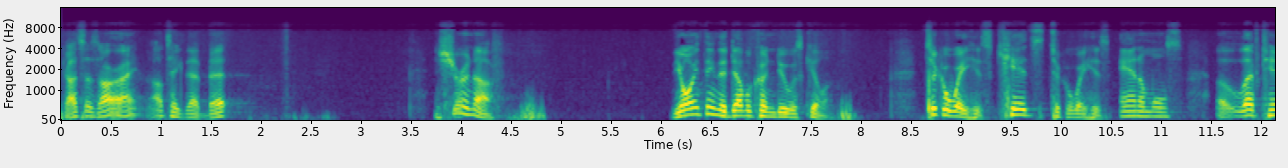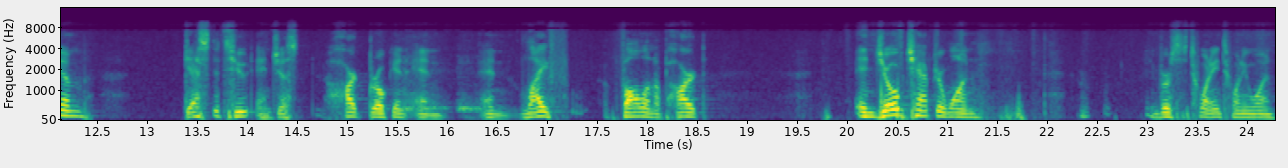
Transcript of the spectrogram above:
God says, All right, I'll take that bet. And sure enough, the only thing the devil couldn't do was kill him. Took away his kids, took away his animals, uh, left him destitute and just heartbroken and, and life fallen apart. In Job chapter 1, verses 20 and 21,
